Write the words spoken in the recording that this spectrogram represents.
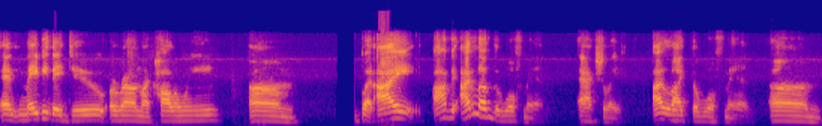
and maybe they do around like Halloween. Um, but I, I, I love the Wolfman. Actually, I like the Wolfman. Um,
